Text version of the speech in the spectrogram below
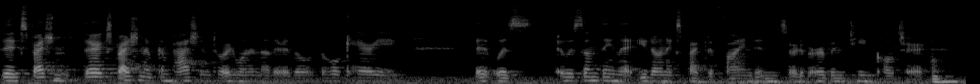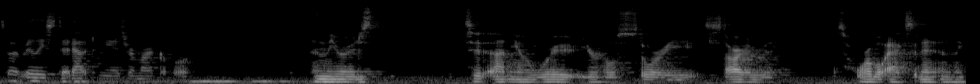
the expression, their expression of compassion toward one another, the, the whole carrying, it was it was something that you don't expect to find in sort of urban teen culture. Mm-hmm. So it really stood out to me as remarkable. And Leroy, just to you know where your whole story started with this horrible accident and like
